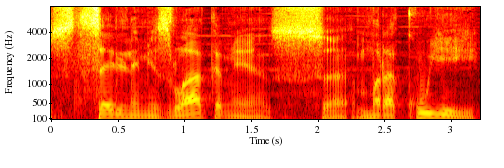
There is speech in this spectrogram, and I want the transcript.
с цельными злаками, с маракуей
